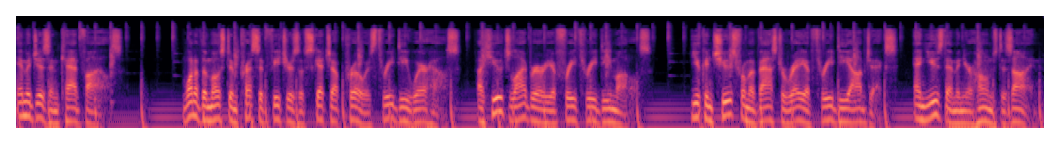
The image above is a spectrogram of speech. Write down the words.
images, and CAD files. One of the most impressive features of SketchUp Pro is 3D Warehouse, a huge library of free 3D models. You can choose from a vast array of 3D objects, and use them in your home's design.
